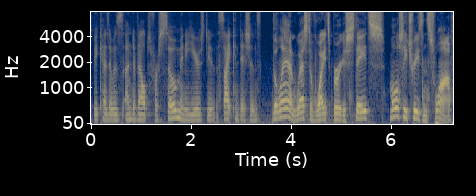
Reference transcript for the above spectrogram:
because it was undeveloped for so many years due to the site conditions. The land west of Whitesburg Estates, mostly trees and swamp,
